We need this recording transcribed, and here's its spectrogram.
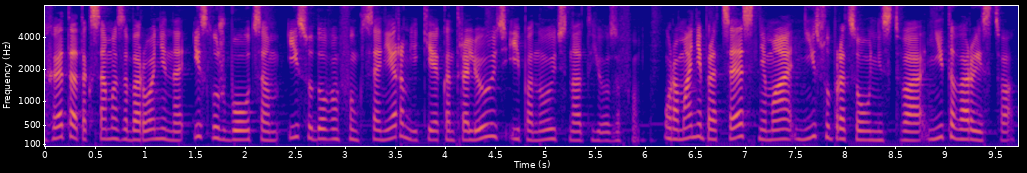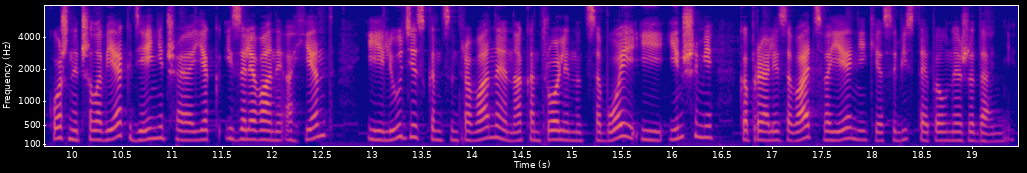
гэта таксама забаронена і службоўцам і судовым функцыянерам, якія кантралююць і пануюць над Йозефам. У рамане працэс няма ні супрацоўніцтва, ні таварыства. Кожны чалавек дзейнічае як ізаляваны агент, і людзі сканцэнтраваныя на кантролі над сабой і іншымі, каб рэалізаваць свае нейкія асабістыя пэўныя жаданні.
